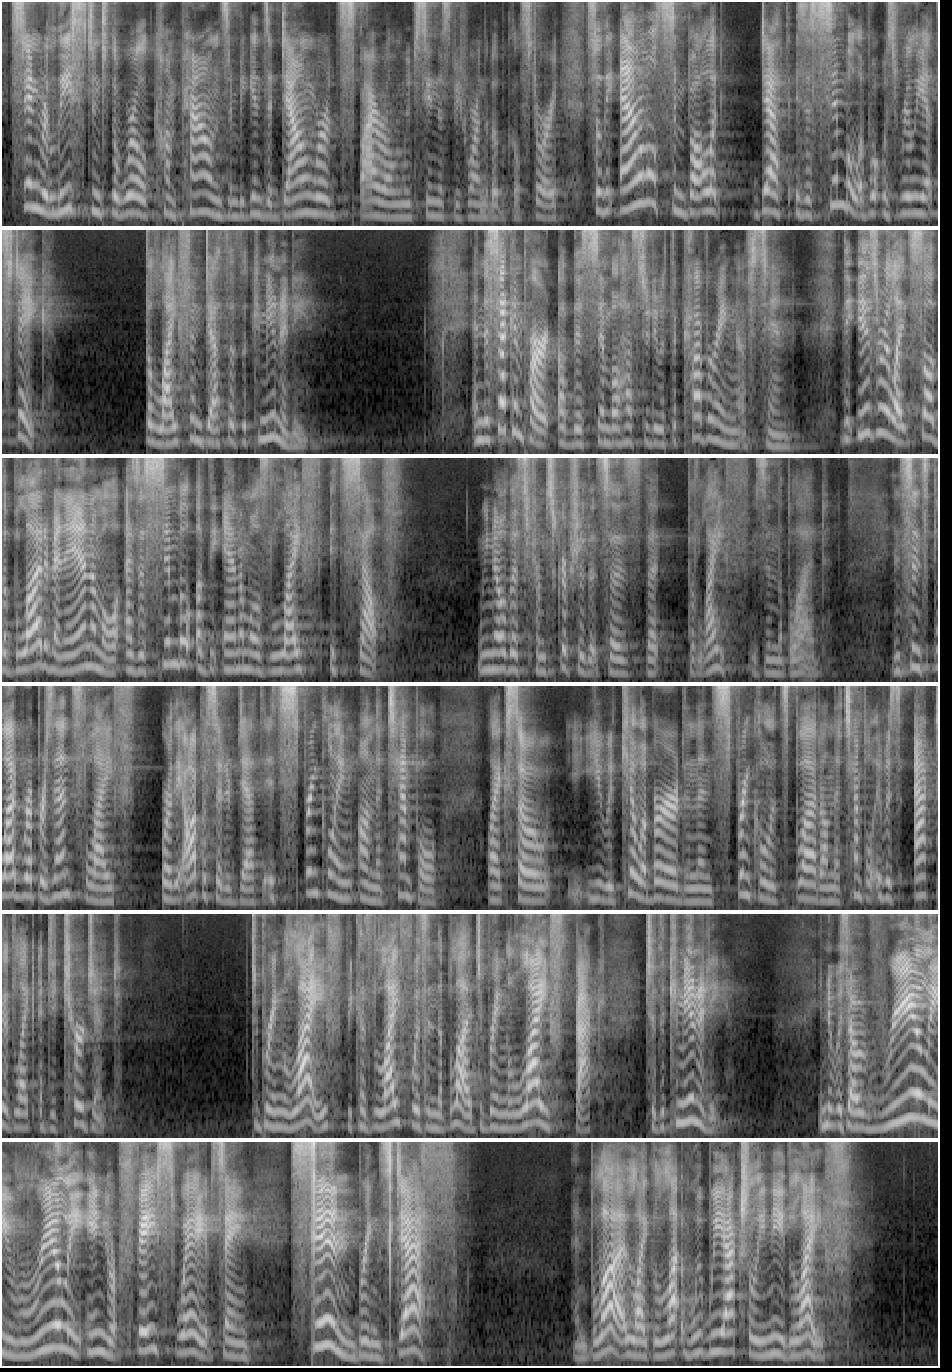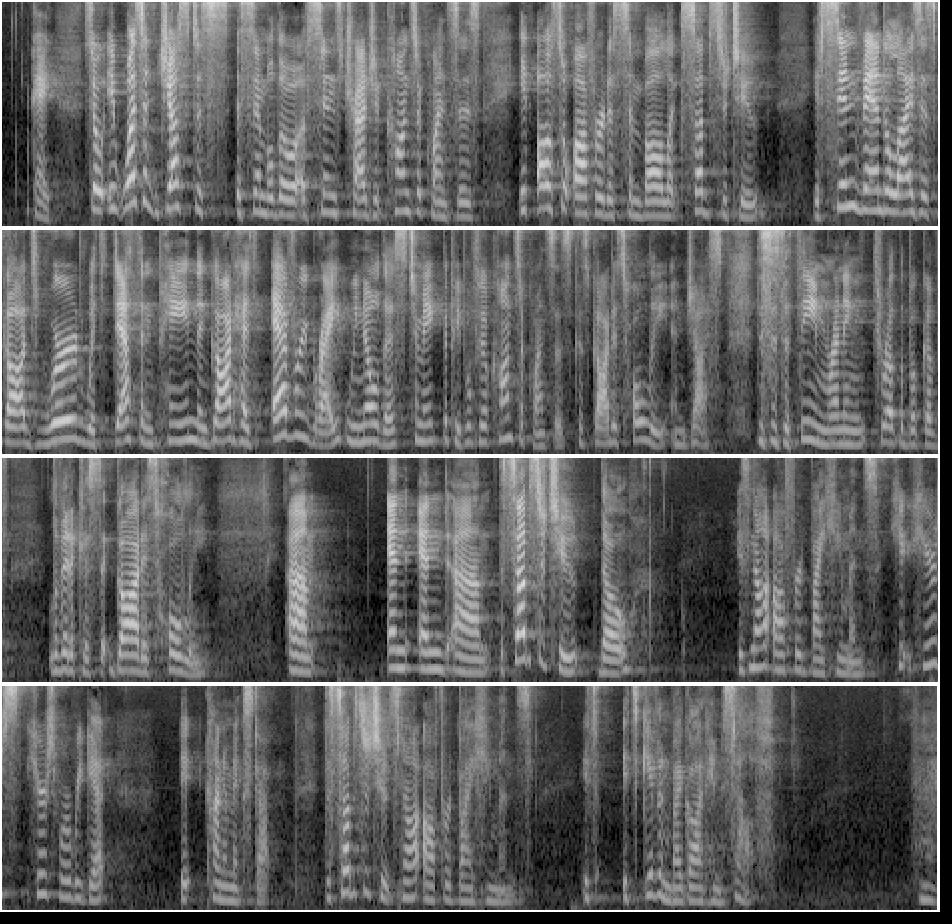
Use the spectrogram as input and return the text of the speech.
Sin released into the world compounds and begins a downward spiral and we've seen this before in the biblical story. So the animal's symbolic death is a symbol of what was really at stake the life and death of the community and the second part of this symbol has to do with the covering of sin. The Israelites saw the blood of an animal as a symbol of the animal's life itself. We know this from scripture that says that the life is in the blood. And since blood represents life, or the opposite of death, it's sprinkling on the temple. Like, so you would kill a bird and then sprinkle its blood on the temple. It was acted like a detergent to bring life, because life was in the blood, to bring life back to the community. And it was a really, really in your face way of saying sin brings death and blood. Like li- we actually need life. Okay, so it wasn't just a symbol, though, of sin's tragic consequences, it also offered a symbolic substitute. If sin vandalizes God's word with death and pain, then God has every right, we know this, to make the people feel consequences because God is holy and just. This is the theme running throughout the book of Leviticus that God is holy. Um, And, and um, the substitute, though, is not offered by humans. Here, here's, here's where we get it kind of mixed up. The substitute's not offered by humans, it's, it's given by God Himself. Hmm.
